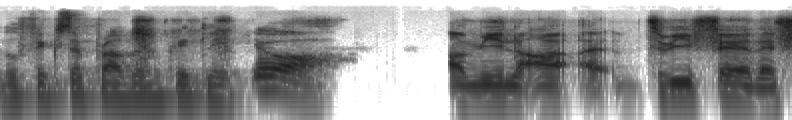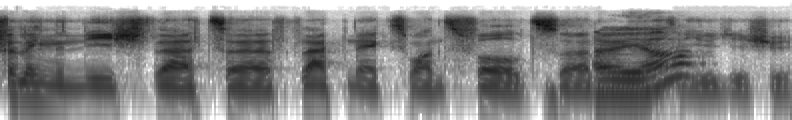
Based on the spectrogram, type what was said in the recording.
It'll fix the problem quickly. Yeah. I mean, I, I, to be fair, they're filling the niche that uh, Flapnecks once filled, so I don't Oh, think it's yeah? a huge issue.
